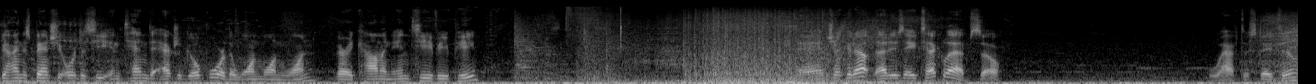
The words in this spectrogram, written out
behind this Banshee, or does he intend to actually go for the 1-1-1? Very common in TVP. And check it out, that is a tech lab, so we'll have to stay tuned.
